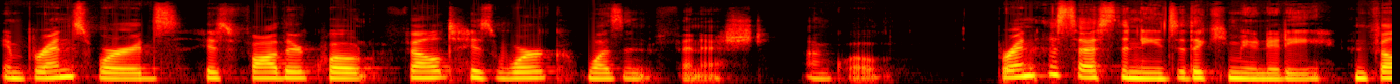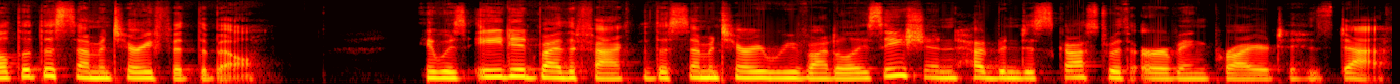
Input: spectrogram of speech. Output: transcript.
In Brent's words, his father, quote, felt his work wasn't finished, unquote. Brent assessed the needs of the community and felt that the cemetery fit the bill. It was aided by the fact that the cemetery revitalization had been discussed with Irving prior to his death.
